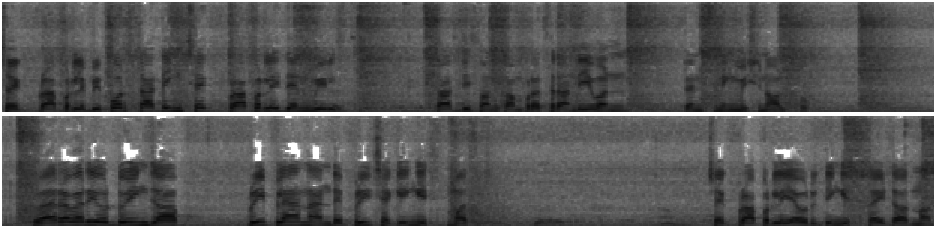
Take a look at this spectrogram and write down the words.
Check properly. Before starting check properly then we'll start this one compressor and even tensioning machine also. Wherever you're doing job pre-plan and pre-checking is must check properly everything is tight or not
